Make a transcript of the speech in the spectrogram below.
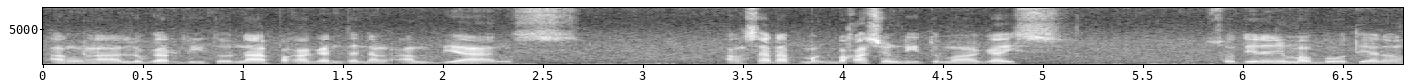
Ang ah, lugar dito, napakaganda ng ambience. Ang sarap magbakasyon dito mga guys. So, tingnan niyo mabuti ano.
